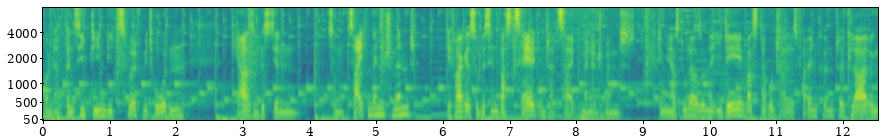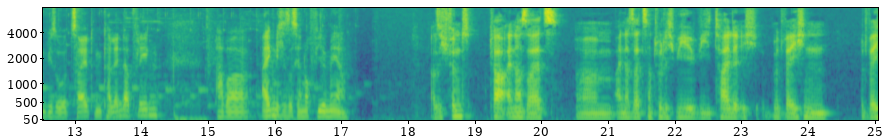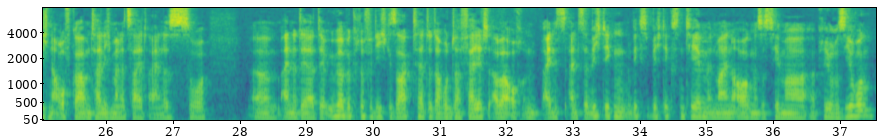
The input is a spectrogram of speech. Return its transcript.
Und im Prinzip dienen die zwölf Methoden ja so ein bisschen zum Zeitmanagement. Die Frage ist so ein bisschen, was zählt unter Zeitmanagement? Demi, hast du da so eine Idee, was darunter alles fallen könnte? Klar, irgendwie so Zeit, einen Kalender pflegen, aber eigentlich ist es ja noch viel mehr. Also ich finde, klar, einerseits, ähm, einerseits natürlich, wie, wie teile ich, mit welchen, mit welchen Aufgaben teile ich meine Zeit ein. Das ist so ähm, einer der, der Überbegriffe, die ich gesagt hätte. Darunter fällt aber auch eines, eines der wichtigen, wichtigsten Themen in meinen Augen ist das Thema äh, Priorisierung.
